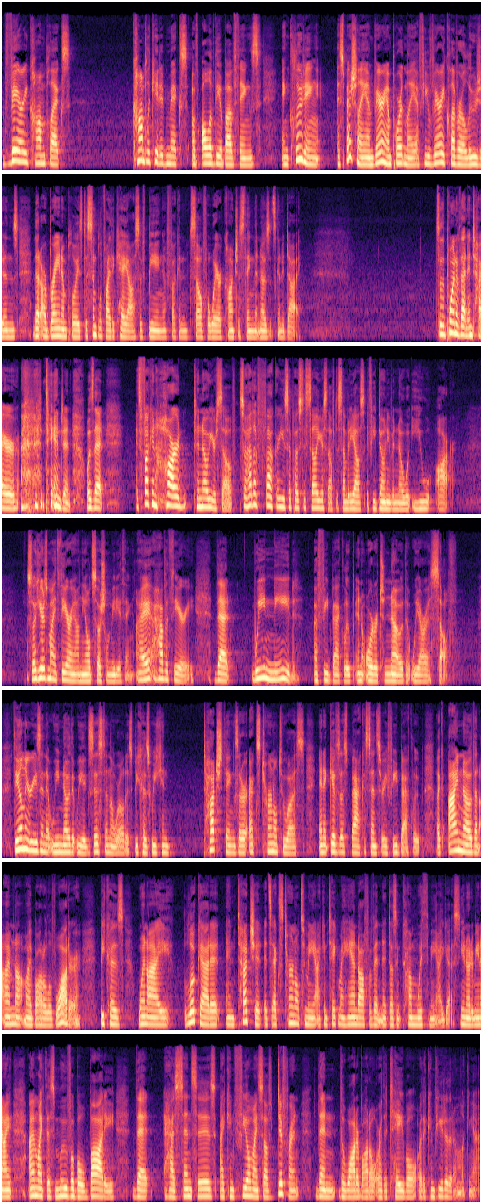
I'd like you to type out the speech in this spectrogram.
very complex, complicated mix of all of the above things, including especially and very importantly, a few very clever illusions that our brain employs to simplify the chaos of being a fucking self aware, conscious thing that knows it's going to die. So, the point of that entire tangent was that it's fucking hard to know yourself. So, how the fuck are you supposed to sell yourself to somebody else if you don't even know what you are? So, here's my theory on the old social media thing I have a theory that we need a feedback loop in order to know that we are a self. The only reason that we know that we exist in the world is because we can touch things that are external to us and it gives us back a sensory feedback loop. Like I know that I'm not my bottle of water because when I look at it and touch it, it's external to me. I can take my hand off of it and it doesn't come with me, I guess. You know what I mean? I I'm like this movable body that has senses. I can feel myself different than the water bottle or the table or the computer that I'm looking at.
